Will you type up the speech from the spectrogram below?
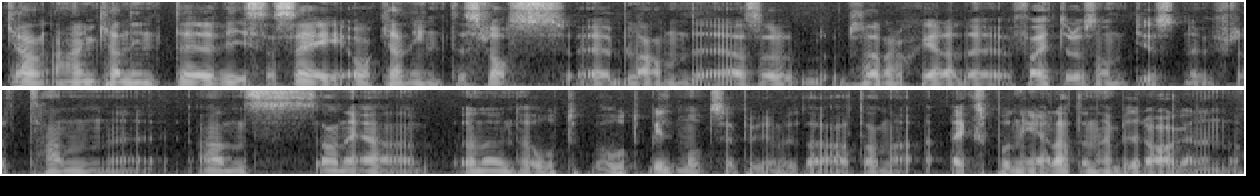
kan, han kan inte visa sig och kan inte slåss eh, bland alltså, arrangerade fighter och sånt just nu. För att han, hans, han, är, han har en hot, hotbild mot sig på grund av att han har exponerat den här bedragaren då.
